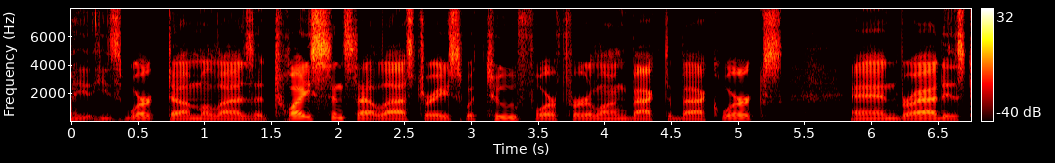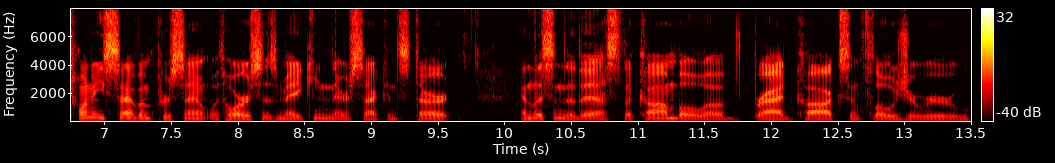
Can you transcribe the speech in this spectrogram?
he's worked uh, Mulaza twice since that last race with two four furlong back to back works. And Brad is 27% with horses making their second start. And listen to this the combo of Brad Cox and Flo Geroux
